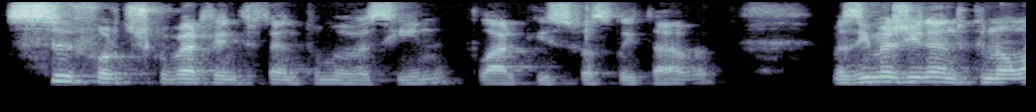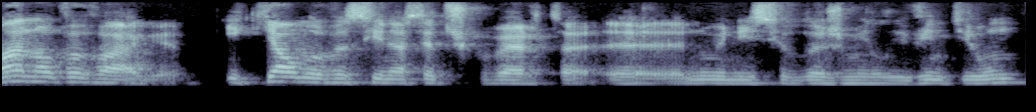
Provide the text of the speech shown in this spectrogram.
se for descoberta entretanto uma vacina, claro que isso facilitava, mas imaginando que não há nova vaga e que há uma vacina a ser descoberta uh, no início de 2021, uh,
